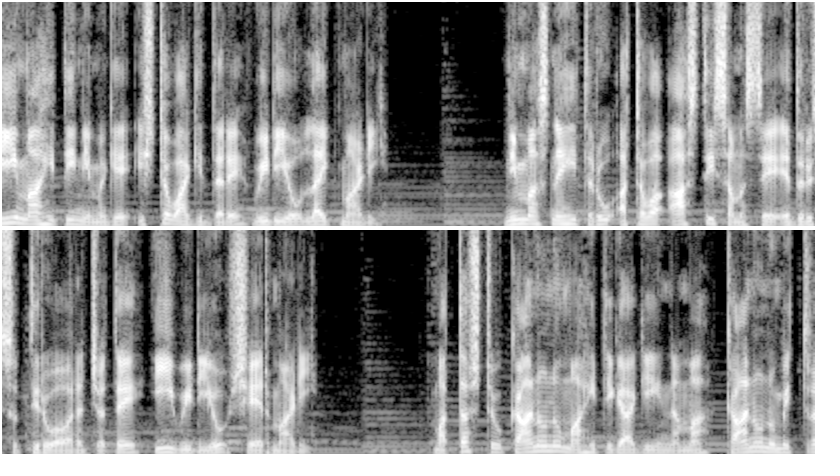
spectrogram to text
ಈ ಮಾಹಿತಿ ನಿಮಗೆ ಇಷ್ಟವಾಗಿದ್ದರೆ ವಿಡಿಯೋ ಲೈಕ್ ಮಾಡಿ. ನಿಮ್ಮ ಸ್ನೇಹಿತರು ಅಥವಾ ಆಸ್ತಿ ಸಮಸ್ಯೆ ಎದುರಿಸುತ್ತಿರುವವರ ಜೊತೆ ಈ ವಿಡಿಯೋ ಶೇರ್ ಮಾಡಿ. ಮತ್ತಷ್ಟು ಕಾನೂನು ಮಾಹಿತಿಗಾಗಿ ನಮ್ಮ ಕಾನೂನು ಮಿತ್ರ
